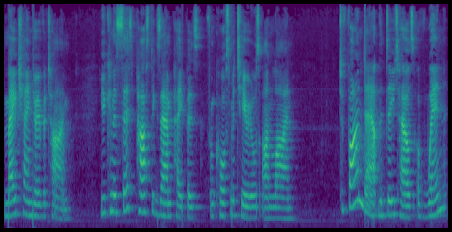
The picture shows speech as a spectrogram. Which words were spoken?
may change over time. You can assess past exam papers from course materials online. To find out the details of when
